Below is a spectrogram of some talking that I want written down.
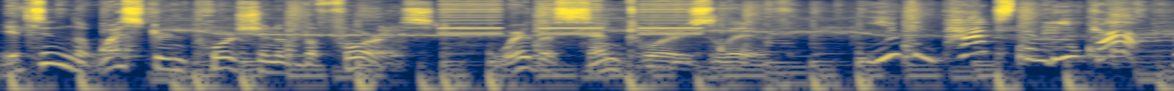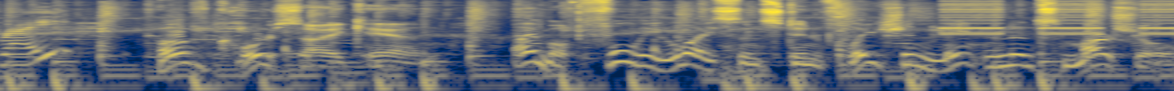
It's in the western portion of the forest, where the centaurs live. You can patch the leak up, right? Of course I can. I'm a fully licensed inflation maintenance marshal.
